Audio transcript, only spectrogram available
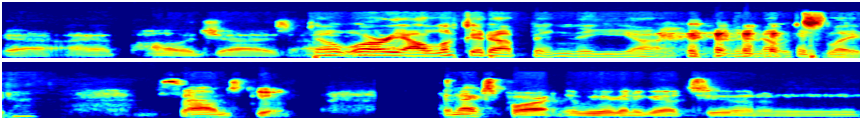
yeah, I apologize. Don't I'm worry, I'll look it up in the, uh, in the notes later. Sounds good. The next part that we are going to go to, and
